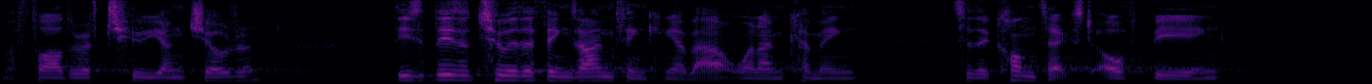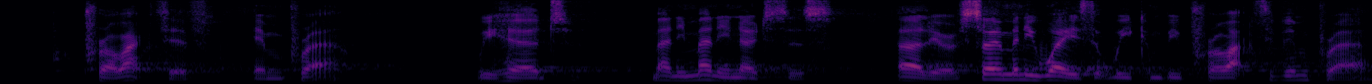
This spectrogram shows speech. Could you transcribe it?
I'm a father of two young children. These, these are two of the things I'm thinking about when I'm coming to the context of being proactive in prayer. We heard many, many notices earlier of so many ways that we can be proactive in prayer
